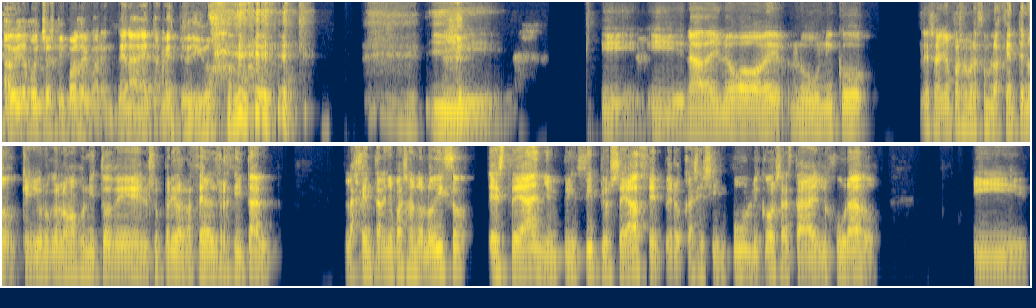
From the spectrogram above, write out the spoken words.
Ha habido muchos tipos de cuarentena, ¿eh? también te digo. y, y, nada, y luego, a ver, lo único, el año pasado, por ejemplo, la gente no, que yo creo que es lo más bonito del superior, hacer el recital, la gente el año pasado no lo hizo, este año en principio se hace, pero casi sin público, o sea, está el jurado y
